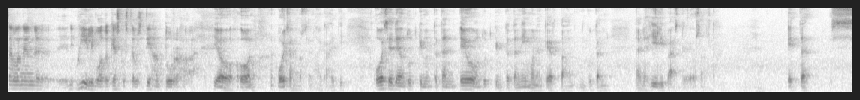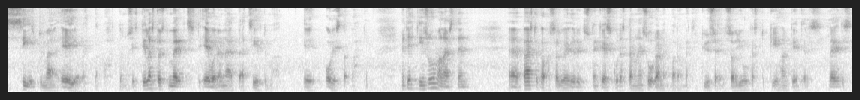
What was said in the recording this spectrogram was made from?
tällainen eh, niin kuin hiilivuotokeskustelu sitten ihan turhaa? Joo, on. Voi sanoa sen aika heti. OECD on tutkinut tätä, EU on tutkinut tätä niin monen kertaan niin kuin tämän, näiden hiilipäästöjen osalta, että siirtymää ei ole tapahtunut. Siis tilastoista merkittävästi ei voida näyttää, että siirtymää ei olisi tapahtunut. Me tehtiin suomalaisten päästökaupassa olevien yritysten keskuudessa tämmöinen suhdannebarometri-kysely, se on julkaistu ihan tieteellisessä lehdissä,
